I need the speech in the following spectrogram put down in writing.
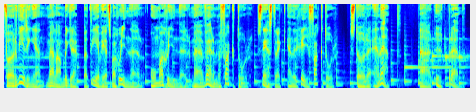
Förvirringen mellan begreppet evighetsmaskiner och maskiner med värmefaktor snedstreck energifaktor större än 1 är utbredd.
